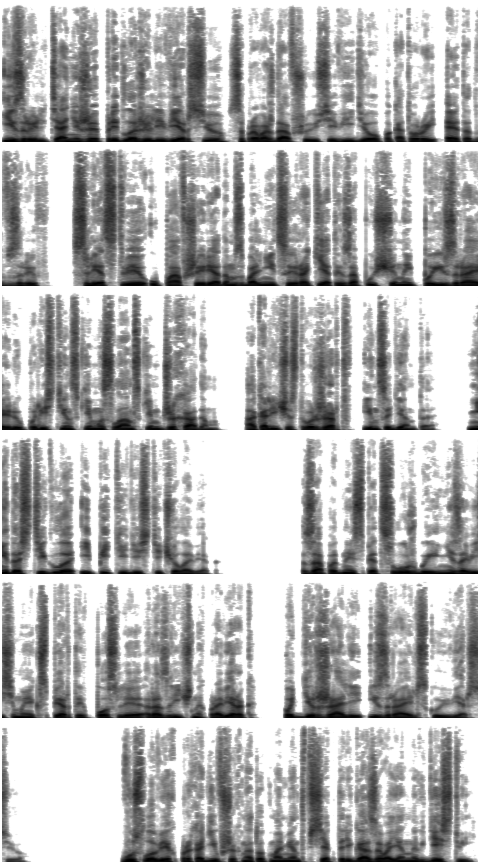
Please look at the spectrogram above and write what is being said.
Израильтяне же предложили версию, сопровождавшуюся видео, по которой этот взрыв — следствие упавшей рядом с больницей ракеты, запущенной по Израилю палестинским исламским джихадом, а количество жертв инцидента не достигло и 50 человек. Западные спецслужбы и независимые эксперты после различных проверок поддержали израильскую версию. В условиях проходивших на тот момент в секторе газа военных действий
